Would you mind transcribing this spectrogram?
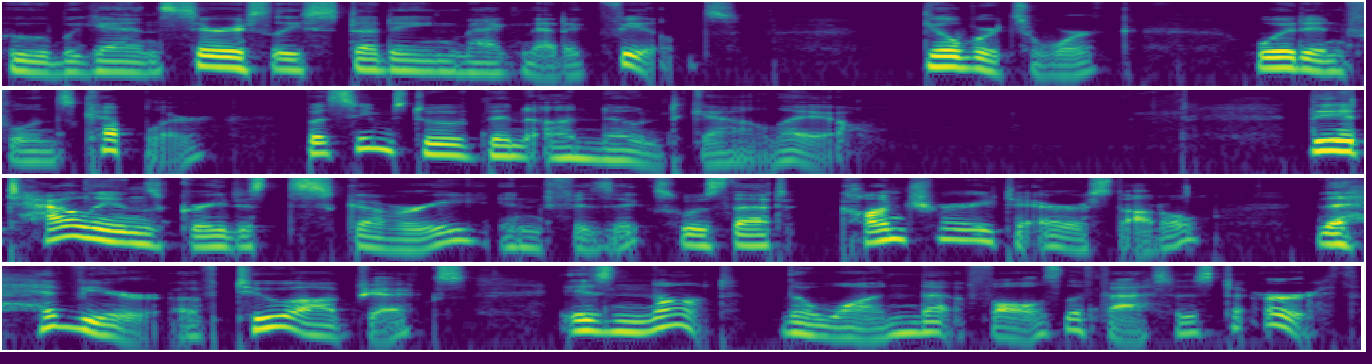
who began seriously studying magnetic fields. Gilbert's work would influence Kepler, but seems to have been unknown to Galileo. The Italian's greatest discovery in physics was that, contrary to Aristotle, the heavier of two objects is not the one that falls the fastest to earth.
